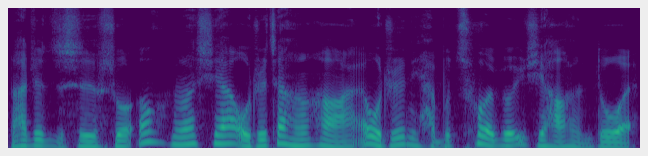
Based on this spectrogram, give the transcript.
然后就只是说哦没关系啊，我觉得这样很好啊，哎我觉得你还不错，比我预期好很多哎，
